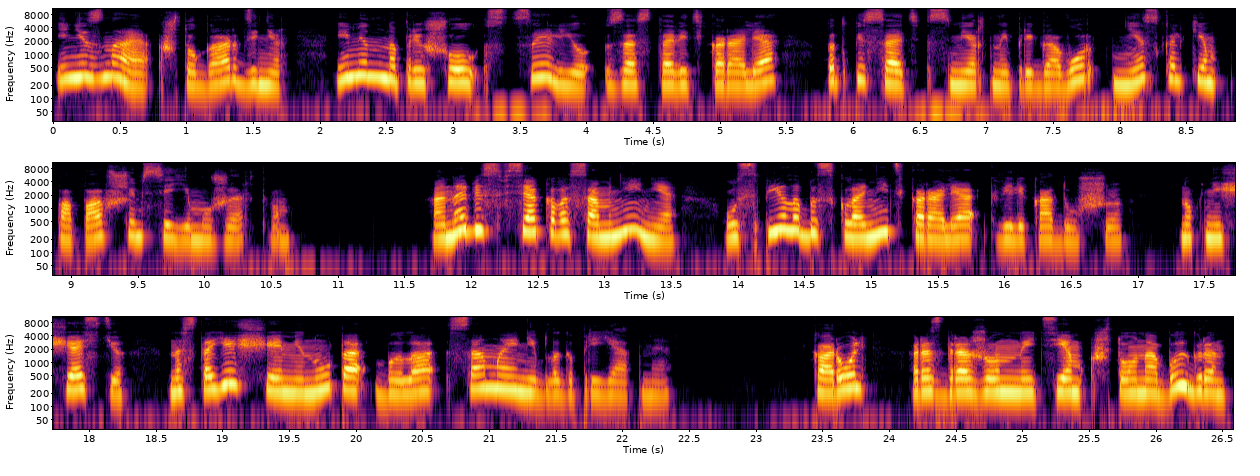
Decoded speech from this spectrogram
и не зная, что Гардинер именно пришел с целью заставить короля подписать смертный приговор нескольким попавшимся ему жертвам. Она без всякого сомнения успела бы склонить короля к великодушию, но, к несчастью, настоящая минута была самая неблагоприятная. Король, раздраженный тем, что он обыгран,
